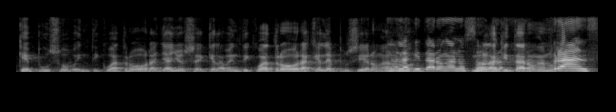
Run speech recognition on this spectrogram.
que puso 24 horas. Ya yo sé que las 24 horas que le pusieron a Nos la quitaron a nosotros. Nos la quitaron a nosotros.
